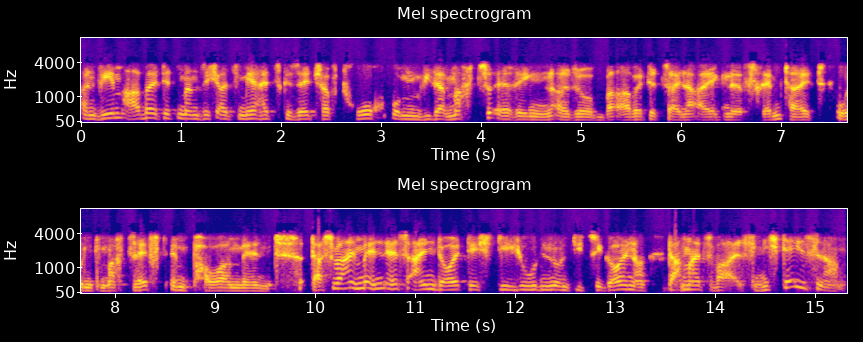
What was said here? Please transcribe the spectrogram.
an wem arbeitet man sich als Mehrheitsgesellschaft hoch, um wieder Macht zu erringen? Also bearbeitet seine eigene Fremdheit und macht Selbstempowerment. Das war im NS eindeutig die Juden und die Zigeuner. Damals war es nicht der Islam,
